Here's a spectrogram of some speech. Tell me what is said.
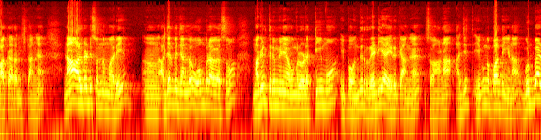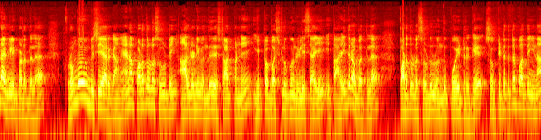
பார்க்க ஆரம்பிச்சிட்டாங்க. நான் ஆல்ரெடி சொன்ன மாதிரி அஜர்பைஜானில் ஓம் பிரகாஷும் மகிழ் திருமணி அவங்களோட டீமும் இப்போ வந்து ரெடியாக இருக்காங்க. ஸோ ஆனால் அஜித் இவங்க பார்த்தீங்கன்னா குட் பேட் அக்லி படத்தில் ரொம்பவே பிஸியாக இருக்காங்க. ஏன்னா படத்தோட ஷூட்டிங் ஆல்ரெடி வந்து ஸ்டார்ட் பண்ணி இப்போ பஸ் லுக்கும் ரிலீஸ் ஆகி இப்போ ஹைதராபாத்தில் படத்தோட ஷெடியூல் வந்து போயிட்டுருக்கு. ஸோ கிட்டத்தட்ட பார்த்தீங்கன்னா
